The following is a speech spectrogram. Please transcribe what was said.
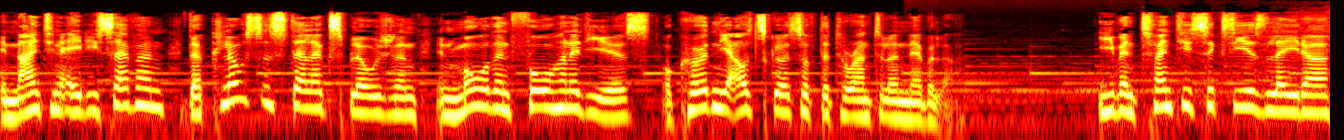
In 1987, the closest stellar explosion in more than 400 years occurred in the outskirts of the Tarantula Nebula. Even 26 years later,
